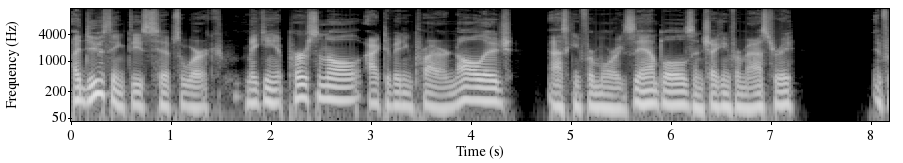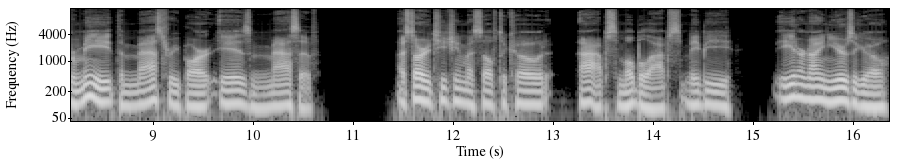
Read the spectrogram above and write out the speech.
I do think these tips work, making it personal, activating prior knowledge, asking for more examples, and checking for mastery. And for me, the mastery part is massive. I started teaching myself to code apps, mobile apps, maybe eight or nine years ago.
